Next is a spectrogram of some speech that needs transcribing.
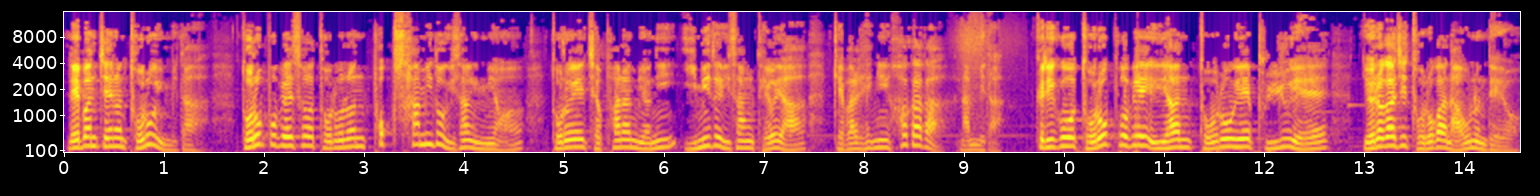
네 번째는 도로입니다. 도로법에서 도로는 폭 3미도 이상이며 도로에 접하는 면이 2미터 이상 되어야 개발 행위 허가가 납니다. 그리고 도로법에 의한 도로의 분류에 여러 가지 도로가 나오는데요.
